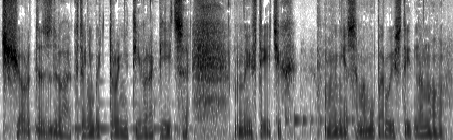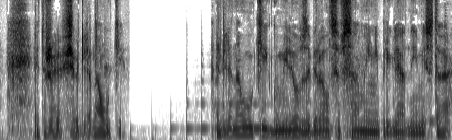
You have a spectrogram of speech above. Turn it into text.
черта с два кто-нибудь тронет европейца. Ну и в-третьих, мне самому порой стыдно, но это же все для науки». Для науки Гумилев забирался в самые неприглядные места.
